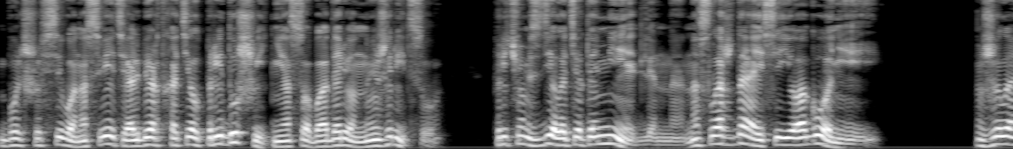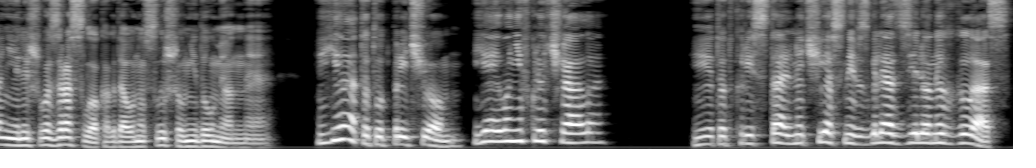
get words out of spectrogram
Больше всего на свете Альберт хотел придушить не особо одаренную жрицу. Причем сделать это медленно, наслаждаясь ее агонией. Желание лишь возросло, когда он услышал недоуменное. «Я-то тут при чем? Я его не включала». И этот кристально честный взгляд зеленых глаз.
